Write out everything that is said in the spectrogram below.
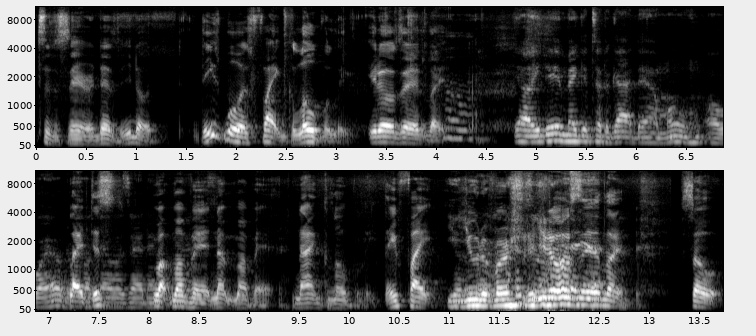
to the Sahara Desert. You know, these boys fight globally. You know what I'm saying? Like uh-huh. Yo, he did make it to the goddamn moon or wherever. the like fuck this. That was at my, my bad, not my bad. Not globally. They fight Universal. universally. You know what I'm saying? Yeah. Like so,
